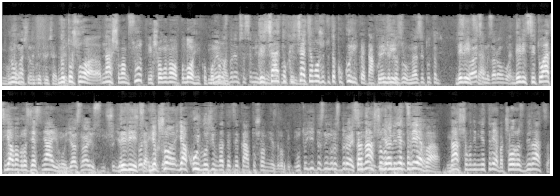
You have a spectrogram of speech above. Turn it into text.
Ну, Ну, то наші таке кричать. Ну то що, наш вам суд, якщо воно по логіку Ми подумати. розберемося самі. Кричать, то кричать, я можу тут таку курікати нахуй. Я Дивіться, не кажу, в нас є тут Дивіться. ситуація, ми зараз говоримо. Дивіться, ситуацію я вам роз'ясняю. Ну, я знаю, що я... Дивіться, що ти якщо я хуй ложив на ТЦК, то що мені зробити? Ну, то їдь де з ними розбирайся. Та на що Я вони не мені ТЦК. треба? На що вони мені треба? Чого розбиратися?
